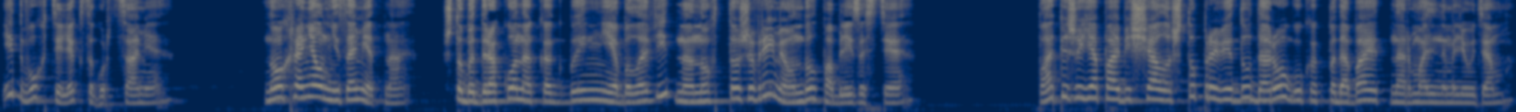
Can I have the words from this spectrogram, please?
и двух телег с огурцами. Но охранял незаметно, чтобы дракона как бы не было видно, но в то же время он был поблизости. Папе же я пообещала, что проведу дорогу, как подобает нормальным людям.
